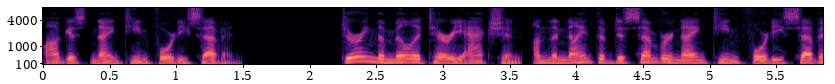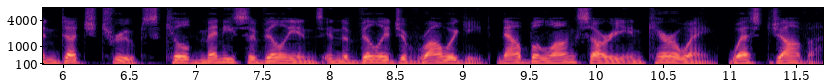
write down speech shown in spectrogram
August 1947. During the military action, on 9 December 1947 Dutch troops killed many civilians in the village of Rawagede now Balongsari in Karawang, West Java.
